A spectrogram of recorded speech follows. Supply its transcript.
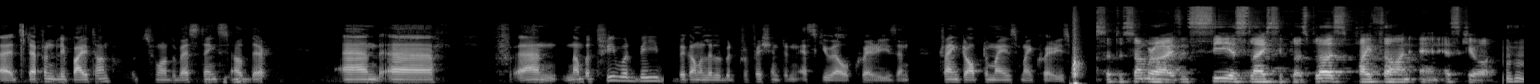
uh, it's definitely Python. It's one of the best things out there. And uh, and number three would be become a little bit proficient in SQL queries and trying to optimize my queries. So to summarize, it's C slash C++, Python, and SQL. Mm-hmm.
